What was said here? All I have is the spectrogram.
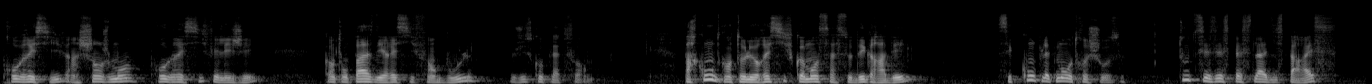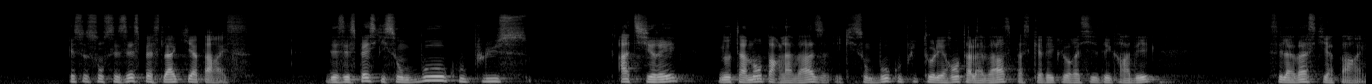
progressive, un changement progressif et léger quand on passe des récifs en boule jusqu'aux plateformes. Par contre, quand le récif commence à se dégrader, c'est complètement autre chose. Toutes ces espèces-là disparaissent et ce sont ces espèces-là qui apparaissent. Des espèces qui sont beaucoup plus attirées, notamment par la vase, et qui sont beaucoup plus tolérantes à la vase, parce qu'avec le récif dégradé, c'est la vase qui apparaît.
